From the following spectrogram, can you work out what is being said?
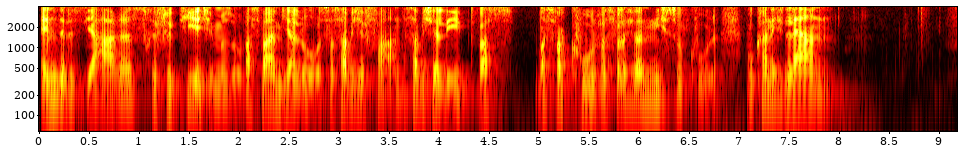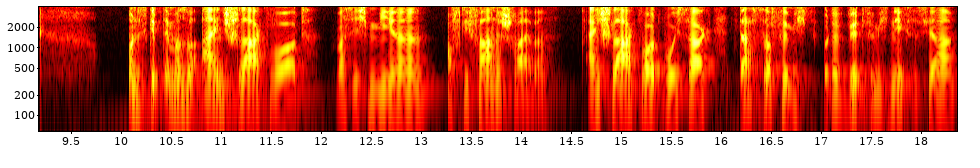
Ende des Jahres reflektiere ich immer so. Was war im Jahr los? Was habe ich erfahren? Was habe ich erlebt? Was, was war cool? Was vielleicht war nicht so cool? Wo kann ich lernen? Und es gibt immer so ein Schlagwort, was ich mir auf die Fahne schreibe ein Schlagwort, wo ich sage, das war für mich oder wird für mich nächstes Jahr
